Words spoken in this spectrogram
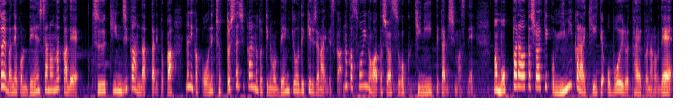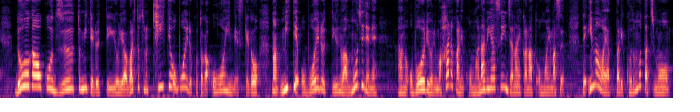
例えばね、この電車の中で通勤時間だったりとか、何かこうね、ちょっとした時間の時にも勉強できるじゃないですか。なんかそういうのが私はすごく気に入ってたりしますね。まあ、もっぱら私は結構耳から聞いて覚えるタイプなので、動画をこうずっと見てるっていうよりは、割とその聞いて覚えることが多いんですけど、まあ、見て覚えるっていうのは文字でね、あの、覚えるよりもはるかにこう学びやすいんじゃないかなと思います。で、今はやっぱり子供たちも、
